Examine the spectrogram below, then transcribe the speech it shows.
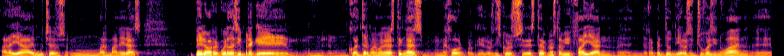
Ahora ya hay muchas más maneras pero recuerda siempre que mm, cuantas más maneras tengas, mejor, porque los discos externos también fallan, eh, de repente un día los enchufas y no van, eh,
